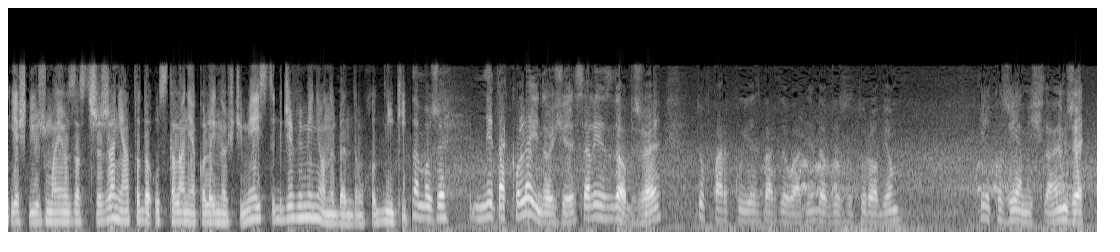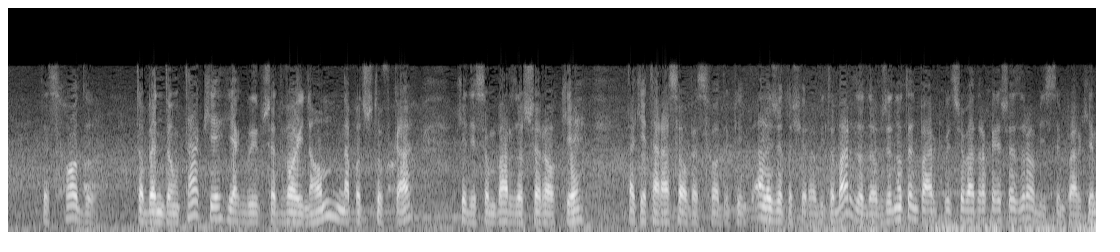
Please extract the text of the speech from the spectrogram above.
jeśli już mają zastrzeżenia, to do ustalania kolejności miejsc, gdzie wymienione będą chodniki. No może nie ta kolejność jest, ale jest dobrze. Tu w parku jest bardzo ładnie, dobrze, że tu robią. Tylko, że ja myślałem, że te schody to będą takie, jak były przed wojną na pocztówkach, kiedy są bardzo szerokie, takie tarasowe schody piękne, ale że to się robi, to bardzo dobrze. No ten park by trzeba trochę jeszcze zrobić z tym parkiem.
